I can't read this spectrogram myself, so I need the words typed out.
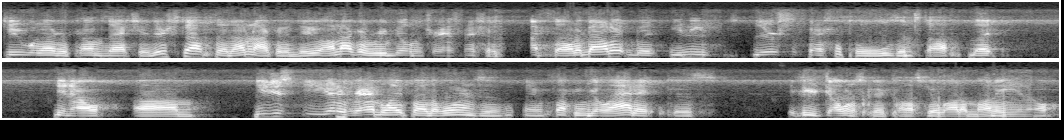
do whatever comes at you. There's stuff that I'm not going to do. I'm not going to rebuild a transmission. I've thought about it, but you need there's some special tools and stuff. But you know, um, you just you got to grab life by the horns and, and fucking go at it because if you don't, it's going to cost you a lot of money. You know,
